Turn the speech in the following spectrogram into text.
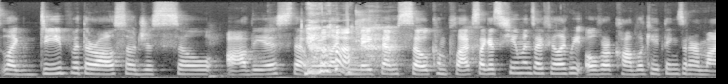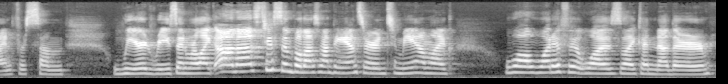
like deep, but they're also just so obvious that we're like make them so complex. Like as humans, I feel like we overcomplicate things in our mind for some weird reason. We're like, oh no, that's too simple. That's not the answer. And to me, I'm like, well, what if it was like another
